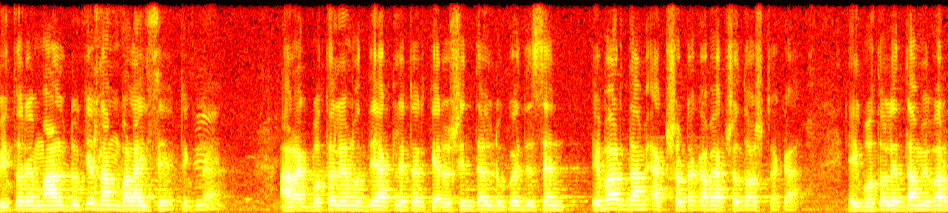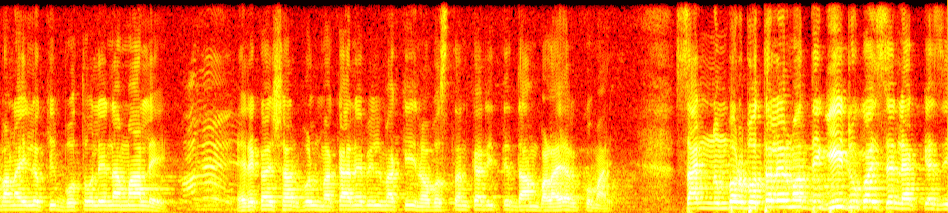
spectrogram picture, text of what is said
ভিতরে মাল ঢুকে দাম বাড়াইছে, ঠিক না? আর এক বোতলের মধ্যে এক লিটার কেরোসিন তেল ঢুকাই দিয়েছেন, এবার দাম একশো টাকা বা একশো দশ টাকা। এই বোতলের দাম এবার বানাইলো কি বোতলে না মালে? এর কয়, সরফুল মাকানেবিল মাকিন, অবস্থানকারীতে দাম বাড়ায় আর কমায়। চার নম্বর বোতলের মধ্যে ঘি ঢুকাইছেন, এক কেজি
